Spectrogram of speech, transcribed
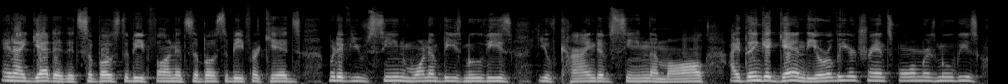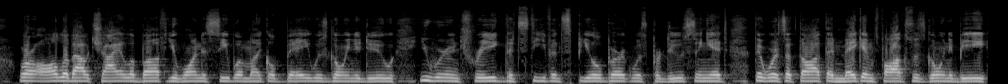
And I get it. It's supposed to be fun. It's supposed to be for kids. But if you've seen one of these movies, you've kind of seen them all. I think again, the earlier Transformers movies were all about Shia LaBeouf. You wanted to see what Michael Bay was going to do. You were intrigued that Steven Spielberg was producing it. There was a thought that Megan Fox was going to be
